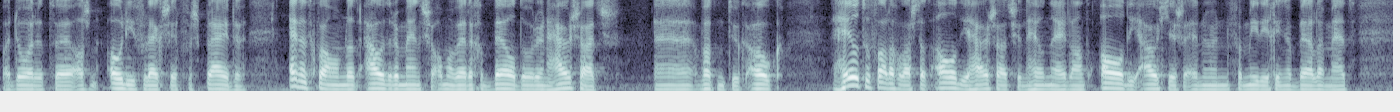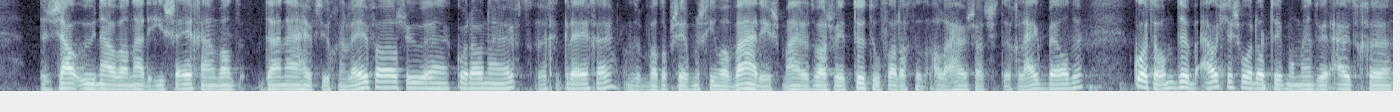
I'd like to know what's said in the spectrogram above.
Waardoor het eh, als een olievlek zich verspreidde. En het kwam omdat oudere mensen allemaal werden gebeld door hun huisarts. Eh, wat natuurlijk ook heel toevallig was dat al die huisartsen in heel Nederland, al die oudjes en hun familie gingen bellen met. Zou u nou wel naar de IC gaan? Want daarna heeft u geen leven als u eh, corona heeft eh, gekregen. Wat op zich misschien wel waar is. Maar het was weer te toevallig dat alle huisartsen tegelijk belden. Kortom, de oudjes worden op dit moment weer uitge,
